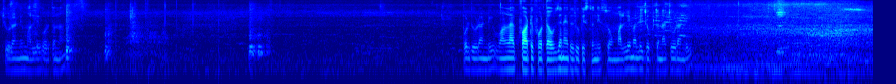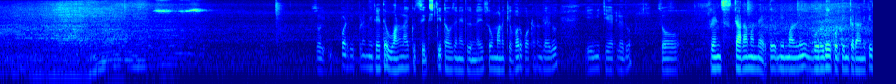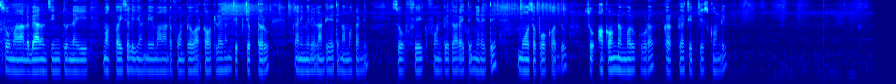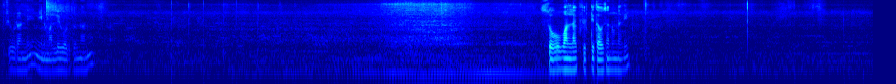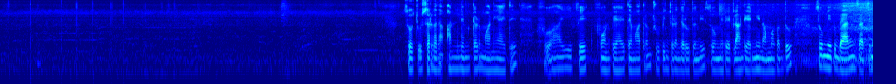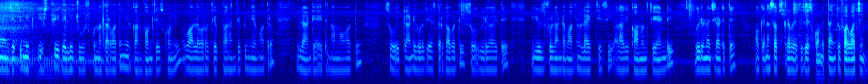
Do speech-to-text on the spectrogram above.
చూడండి మళ్ళీ కొడుతున్నా. ఇప్పుడు చూడండి one lakh forty four thousand అయితే చూపిస్తుంది. సో మళ్ళీ మళ్ళీ చెప్తున్నా చూడండి. సో ఇప్పటిది ఇప్పుడే మీకైతే వన్ ల్యాక్ సిక్స్టీ థౌజండ్ అయితే ఉన్నాయి. సో మనకి ఎవరు కొట్టడం లేదు ఏమీ చేయట్లేదు. సో ఫ్రెండ్స్ చాలామంది అయితే మిమ్మల్ని బురుడి కొట్టించడానికి సో మా దాంట్లో బ్యాలెన్స్ ఇంత ఉన్నాయి మాకు పైసలు ఇవ్వండి మా దాంట్లో ఫోన్పే వర్క్ అవ్వట్లేదని చెప్పి చెప్తారు. కానీ మీరు ఇలాంటివి అయితే నమ్మకండి. సో ఫేక్ ఫోన్పే ద్వారా అయితే మీరైతే మోసపోకద్దు సో అకౌంట్ నెంబర్ కూడా కరెక్ట్గా చెక్ చేసుకోండి. చూడండి నేను మళ్ళీ కొడుతున్నాను. So one lakh fifty thousand ఉన్నది. సో చూసారు కదా అన్లిమిటెడ్ మనీ అయితే ఈ ఫేక్ ఫోన్పే అయితే మాత్రం చూపించడం జరుగుతుంది. సో మీరు ఎట్లాంటివన్నీ నమ్మకద్దు. సో మీకు బ్యాలెన్స్ వచ్చినాయని చెప్పి మీకు హిస్టరీకి వెళ్ళి చూసుకున్న తర్వాత మీరు కన్ఫర్మ్ చేసుకోండి. వాళ్ళు ఎవరో చెప్పారని చెప్పి మీరు మాత్రం ఇలాంటివి అయితే నమ్మవద్దు. సో ఇట్లాంటివి కూడా చేస్తారు కాబట్టి సో వీడియో అయితే యూజ్ఫుల్ అంటే మాత్రం లైక్ చేసి అలాగే కామెంట్ చేయండి. వీడియో నచ్చినట్టయితే ఓకేనా? సబ్స్క్రైబ్ అయితే చేసుకోండి. Thank you for watching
